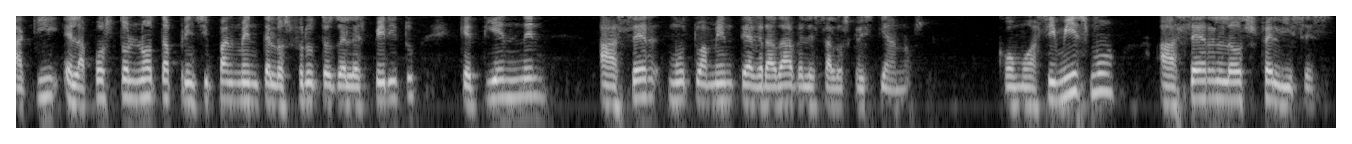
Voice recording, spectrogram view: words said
aquí el apóstol nota principalmente los frutos del Espíritu que tienden a ser mutuamente agradables a los cristianos como asimismo a hacerlos felices.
